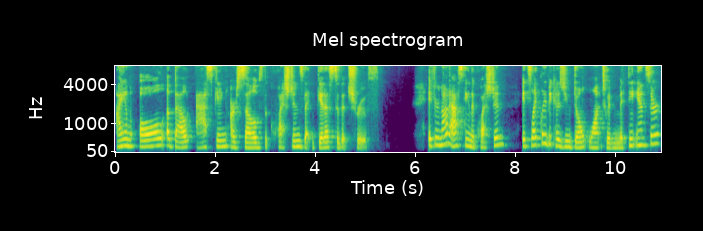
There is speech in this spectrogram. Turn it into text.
I am all about asking ourselves the questions that get us to the truth. If you're not asking the question, it's likely because you don't want to admit the answer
